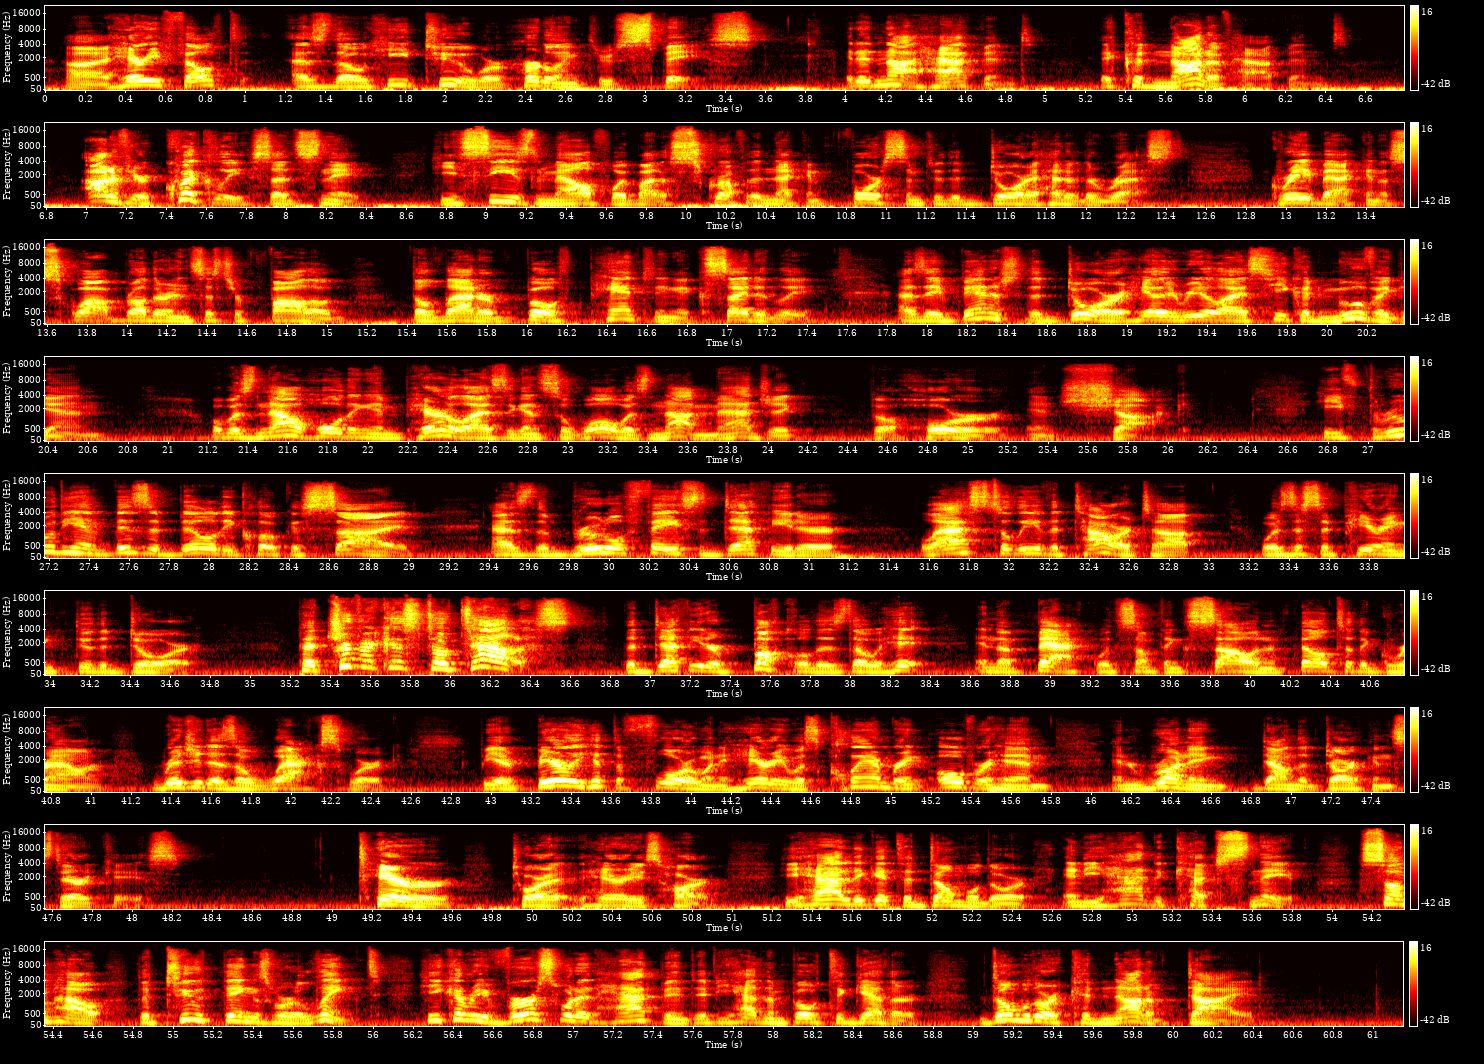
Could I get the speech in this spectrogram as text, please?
Uh, Harry felt as though he too were hurtling through space. It had not happened. It could not have happened. Out of here, quickly, said Snape. He seized Malfoy by the scruff of the neck and forced him through the door ahead of the rest. Greyback and the squat brother and sister followed, the latter both panting excitedly. As they vanished through the door, Harry realized he could move again. What was now holding him paralyzed against the wall was not magic, but horror and shock. He threw the invisibility cloak aside as the brutal faced Death Eater, last to leave the tower top, was disappearing through the door. Petrificus Totalis! The Death Eater buckled as though hit in the back with something solid and fell to the ground, rigid as a waxwork. But he had barely hit the floor when Harry was clambering over him and running down the darkened staircase. Terror tore at Harry's heart. He had to get to Dumbledore, and he had to catch Snape. Somehow, the two things were linked. He could reverse what had happened if he had them both together. Dumbledore could not have died.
